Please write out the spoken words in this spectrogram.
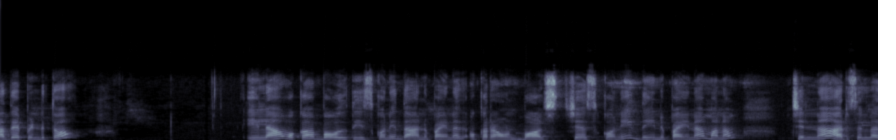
అదే పిండితో ఇలా ఒక బౌల్ తీసుకొని దానిపైన ఒక రౌండ్ బాల్స్ చేసుకొని దీనిపైన మనం చిన్న అరిసెల్లా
